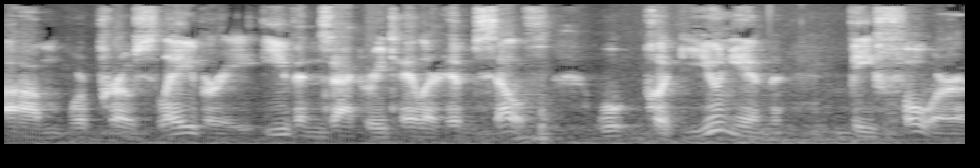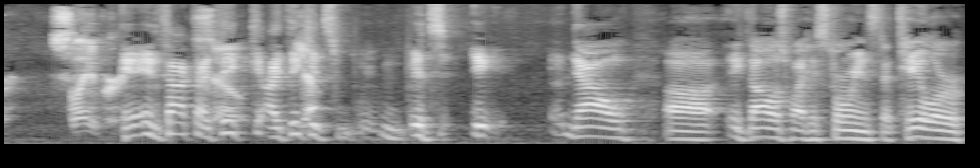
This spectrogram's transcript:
um, were pro slavery. Even Zachary Taylor himself put union before slavery. In fact, I so, think I think yeah. it's it's it, now uh, acknowledged by historians that Taylor,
